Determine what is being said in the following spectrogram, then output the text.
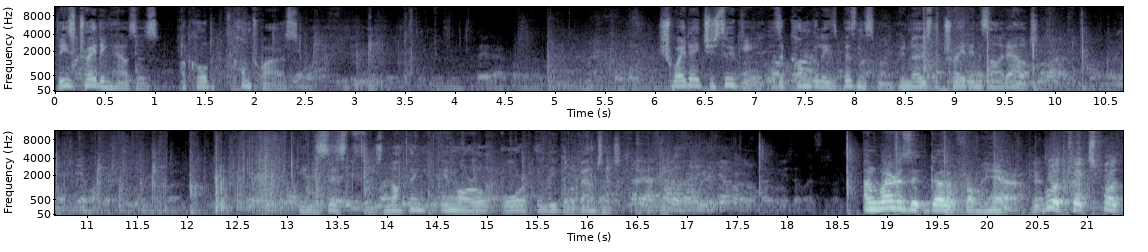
These trading houses are called comptoirs. Shwede Chisugi is a Congolese businessman who knows the trade inside out. He insists there's nothing immoral or illegal about it. And where does it go from here? You go to export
